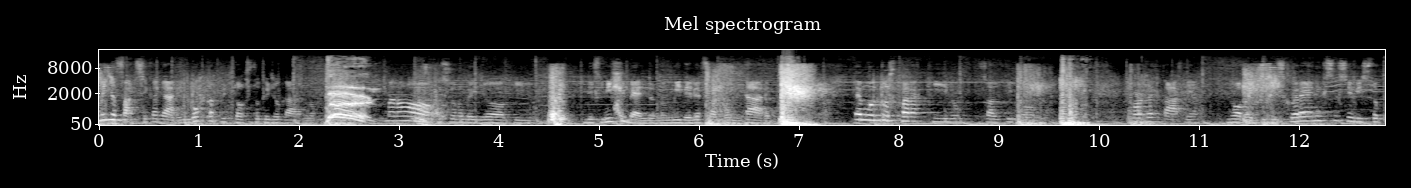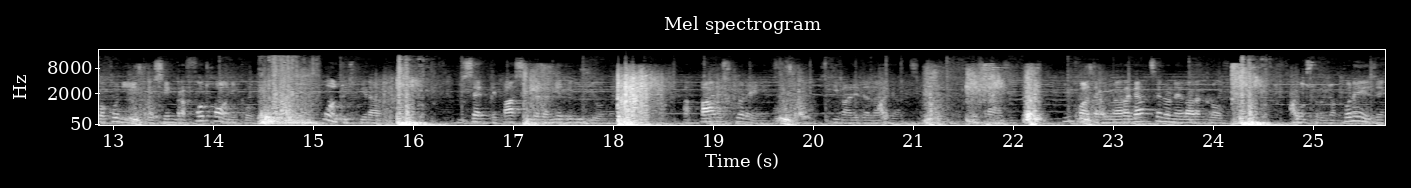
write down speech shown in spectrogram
Meglio farsi cagare in bocca piuttosto che giocarlo. Burn. Ma no, che sono bei giochi. Definisci bello, non mi deve far vomitare. È molto sparacchino, salti poco. Project Athia, nuova IP di Square Enix, si è visto poco niente, sembra fotonico. Molto ispirato. I sette passi della mia delusione. Appare Square Enix, stivali della ragazza. frasi. Inquadra una ragazza e non è Lara Croft. Mostro giapponese.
